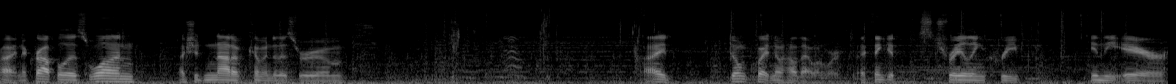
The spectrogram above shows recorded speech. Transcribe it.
Alright, Necropolis 1. I should not have come into this room. I don't quite know how that one worked. I think it's trailing creep in the air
